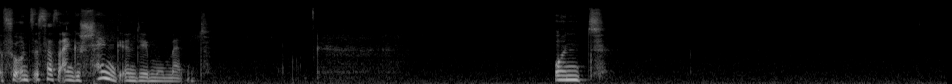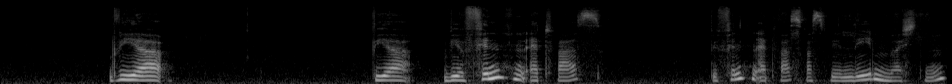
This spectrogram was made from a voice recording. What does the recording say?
für uns ist das ein Geschenk in dem Moment. Und wir, wir, wir finden etwas, wir finden etwas, was wir leben möchten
